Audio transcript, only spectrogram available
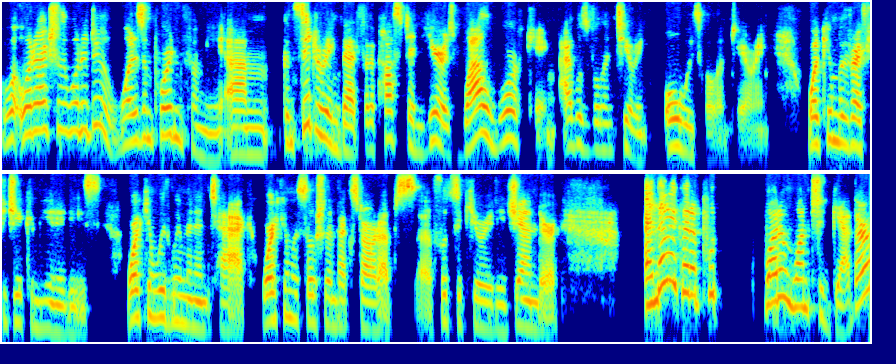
what, what I actually want to do, what is important for me. Um, considering that for the past 10 years, while working, I was volunteering, always volunteering, working with refugee communities, working with women in tech, working with social impact startups, uh, food security, gender. And then I kind of put one and one together,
